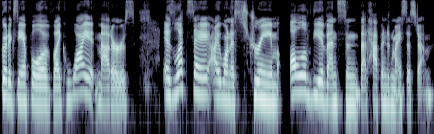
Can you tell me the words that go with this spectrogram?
good example of like why it matters is let's say I want to stream all of the events in, that happened in my system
